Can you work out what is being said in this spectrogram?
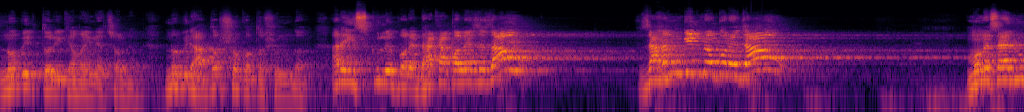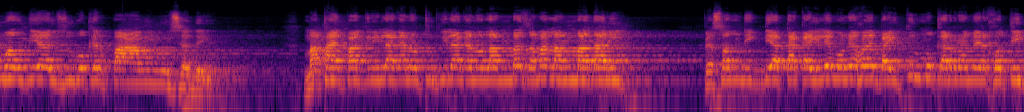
নবীর তরিকা মাইনে চলেন। নবীর আদর্শ কত সুন্দর। আরে, স্কুলে পড়ে ঢাকা কলেজে যাও। জাহাঙ্গীরনগরে যাও। মনে চায় রুমাল দিয়া যুবকের পা আমি মুছে দেই। মাথায় পাগড়ি লাগানো, টুপি লাগানো, লম্বা জামা, লম্বা দাড়ি। পেছন দিক দিয়া তাকাইলে মনে হয় বাইতুল মুকাররমের খতিব।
